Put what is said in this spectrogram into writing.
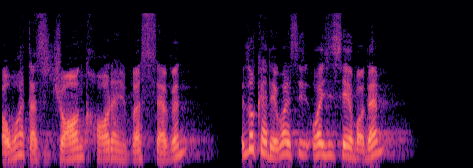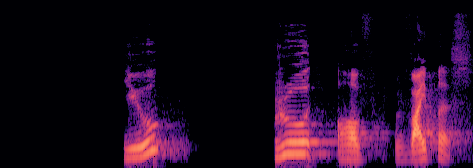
But what does John call them in verse 7? Look at it. What, it. what does he say about them? You brood of vipers.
